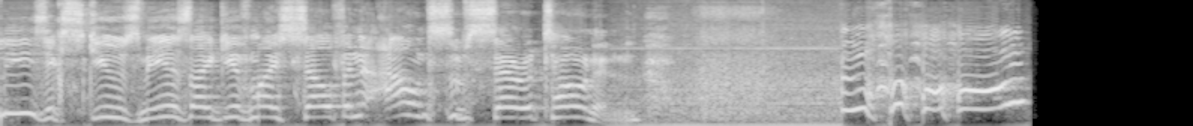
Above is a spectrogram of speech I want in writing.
Please excuse me as I give myself an ounce of serotonin.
